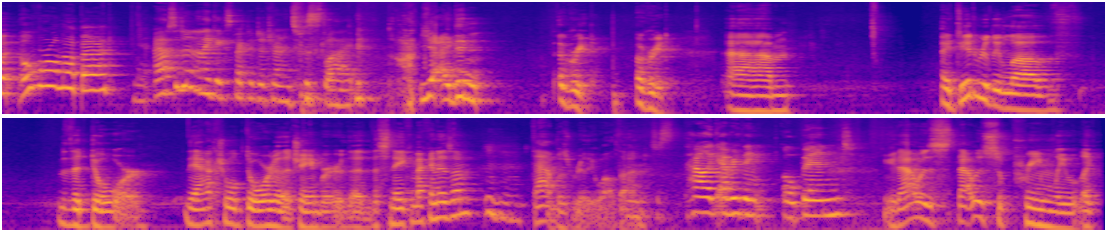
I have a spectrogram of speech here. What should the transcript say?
but overall not bad. Yeah, I also didn't like expect it to turn into a slide. Yeah, I didn't. Agreed. Agreed. Um, I did really love the door, the actual door to the chamber, the the snake mechanism. That was really well done. Just how like everything opened. Yeah, that was that was supremely like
